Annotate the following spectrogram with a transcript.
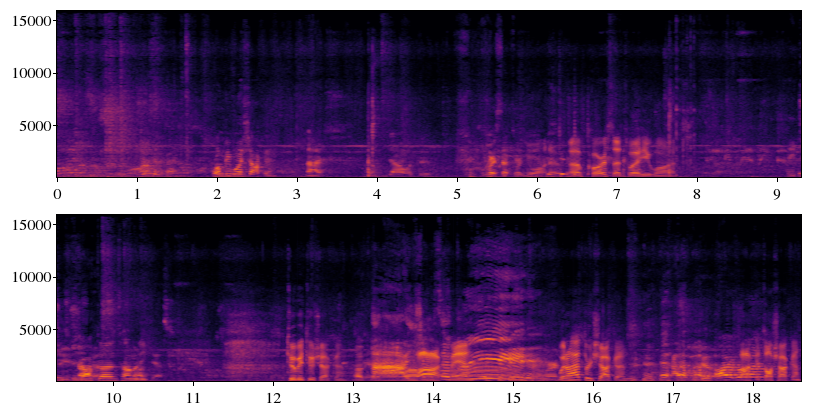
One v one shotgun. Nice. I'm Down with it. Of course, that's what you want. of course, that's what he wants. Shotguns? How many? Yes. 2v2 shotgun. Okay. Fuck, man. We don't have three shotguns. We Fuck, it's all shotgun.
